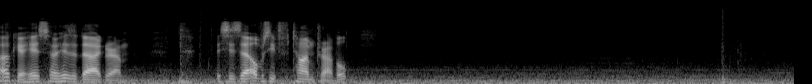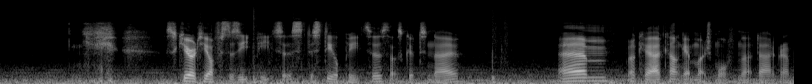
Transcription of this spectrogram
Okay, here's so here's a diagram. This is uh, obviously for time travel. Security officers eat pizzas, to steal pizzas. That's good to know. Um, okay, I can't get much more from that diagram.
